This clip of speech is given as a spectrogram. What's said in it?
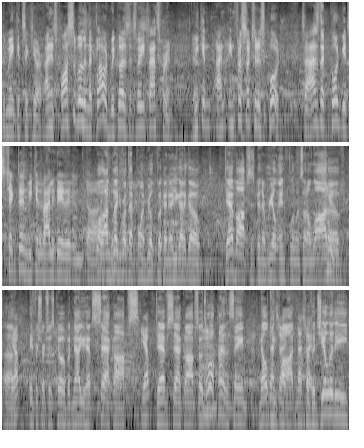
to make it secure. And it's possible in the cloud because it's very transparent. Yeah. We can, and infrastructure is code. So as that code gets checked in, we can validate it. And, uh, well, I'm glad you brought that point real quick. I know you got to go. DevOps has been a real influence on a lot Huge. of uh, yep. infrastructure as code, but now you have SecOps, yep. DevSecOps, so it's mm -hmm. all kind of the same melting That's pot right. That's of right. agility,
